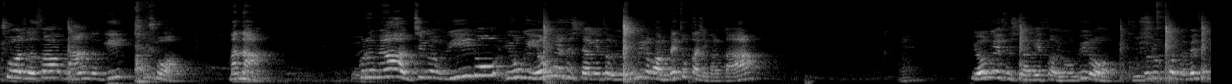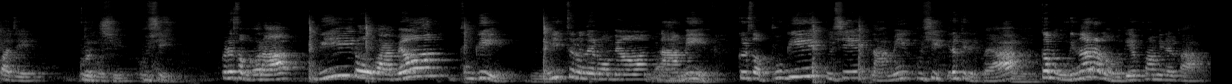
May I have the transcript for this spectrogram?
추워져서 남극이 추워. 맞나? 네. 그러면 지금 위도 여기 0에서 시작해서 요 위로 가면 몇 도까지 갈까? 네? 0에서 시작해서 요 위로 90. 이렇게 하면 몇 도까지? 그렇지 90 그래서 뭐라? 위로 가면 북이 네. 밑으로 내려오면 남이 그래서 북이 90 남이 90 이렇게 될 거야 네. 그럼 우리나라는 어디에 포함이 될까?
